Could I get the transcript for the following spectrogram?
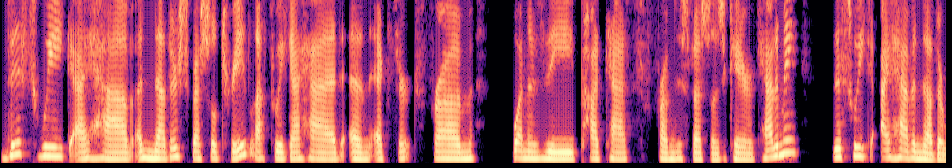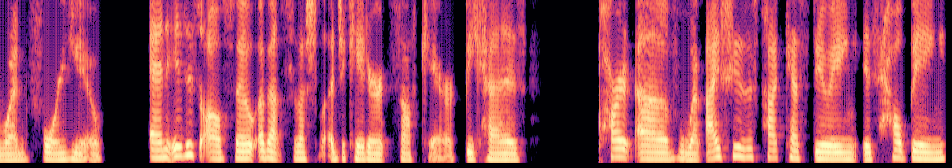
This week, I have another special treat. Last week, I had an excerpt from one of the podcasts from the Special Educator Academy. This week, I have another one for you. And it is also about special educator self care because part of what I see this podcast doing is helping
